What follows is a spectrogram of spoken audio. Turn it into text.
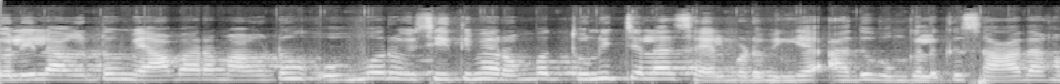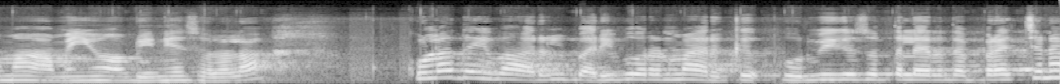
தொழிலாகட்டும் வியாபாரமாகட்டும் ஒவ்வொரு விஷயத்தையுமே ரொம்ப துணிச்சலாக செயல்படுவீங்க. அது உங்களுக்கு சாதகமாக அமையும் அப்படின்னே சொல்லலாம். குலதெய்வ அருள் பரிபூரணமாக இருக்குது பூர்வீக சொத்தில் இருந்த பிரச்சனை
